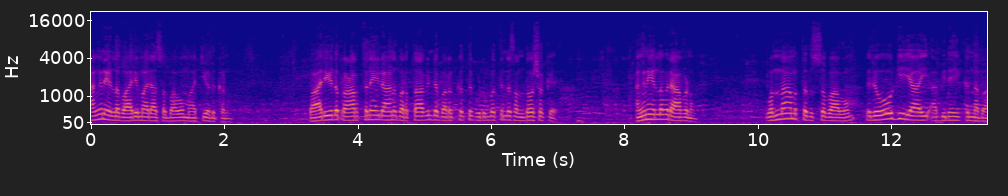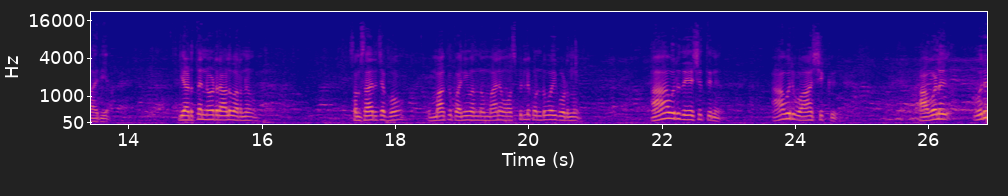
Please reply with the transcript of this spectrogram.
അങ്ങനെയുള്ള ഭാര്യമാർ ആ സ്വഭാവം മാറ്റിയെടുക്കണം. ഭാര്യയുടെ പ്രാർത്ഥനയിലാണ് ഭർത്താവിന്റെ ബർക്കത്ത് കുടുംബത്തിന്റെ സന്തോഷമൊക്കെ അങ്ങനെയുള്ളവരാവണം. ഒന്നാമത്തെ ദുസ്വഭാവം രോഗിയായി അഭിനയിക്കുന്ന ഭാര്യ. ഈ അടുത്ത് എന്നോട് ഒരാൾ പറഞ്ഞു സംസാരിച്ചപ്പോൾ ഉമ്മാക്ക് പനി വന്നു ഉമ്മാനെ ഹോസ്പിറ്റലിൽ കൊണ്ടുപോയി കൊടുന്നു. ആ ഒരു ദേഷ്യത്തിന് ആ ഒരു വാശിക്ക് അവൾ ഒരു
